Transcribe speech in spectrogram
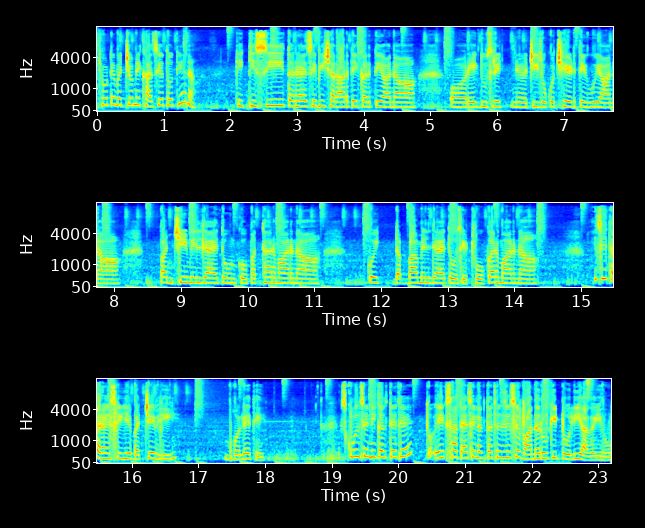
छोटे बच्चों में खासियत होती है ना कि किसी तरह से भी शरारतें करते आना और एक दूसरे चीज़ों को छेड़ते हुए आना, पंछी मिल जाए तो उनको पत्थर मारना, कोई डब्बा मिल जाए तो उसे ठोकर मारना। इसी तरह से ये बच्चे भी भोले थे। स्कूल से निकलते थे तो एक साथ ऐसे लगता था जैसे वानरों की टोली आ गई हो।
